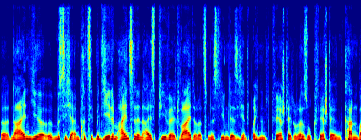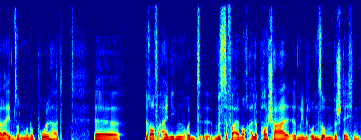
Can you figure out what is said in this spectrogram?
Äh, nein, hier äh, müsste ich ja im Prinzip mit jedem einzelnen ISP weltweit oder zumindest jedem, der sich entsprechend querstellt oder so querstellen kann, weil er eben so ein Monopol hat, äh, darauf einigen und äh, müsste vor allem auch alle pauschal irgendwie mit Unsummen bestechen.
